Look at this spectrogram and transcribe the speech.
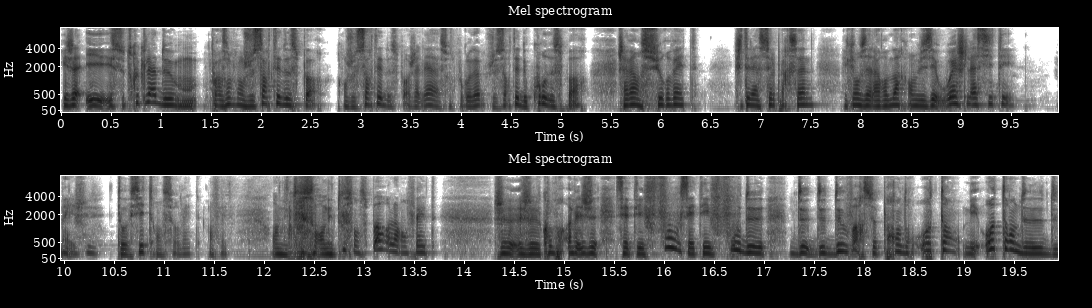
et, et, ce truc-là de, par exemple, quand je sortais de sport, quand je sortais de sport, j'allais à la Sciences Po Grenoble, je sortais de cours de sport, j'avais un survêt. J'étais la seule personne à qui on faisait la remarque, on me disait wesh la cité mais je, toi aussi t'es en survêt en fait. On est tous on est tous en sport là en fait. Je, je comprends mais je c'était fou, c'était fou de, de de devoir se prendre autant mais autant de de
